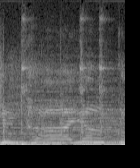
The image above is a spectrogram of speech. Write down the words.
是太阳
